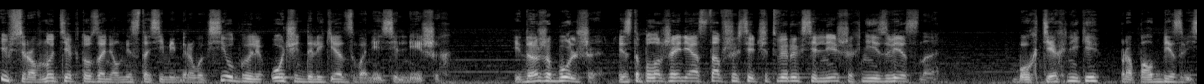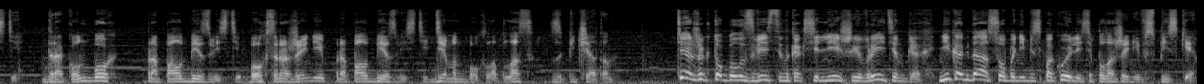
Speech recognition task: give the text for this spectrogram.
И все равно те, кто занял места Семи Мировых Сил, были очень далеки от звания сильнейших. И даже больше, местоположение оставшихся четверых сильнейших неизвестно. Бог техники пропал без вести. Дракон-бог пропал без вести. Бог сражений пропал без вести. Демон-бог Лаплас запечатан. Те же, кто был известен как сильнейшие в рейтингах, никогда особо не беспокоились о положении в списке.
